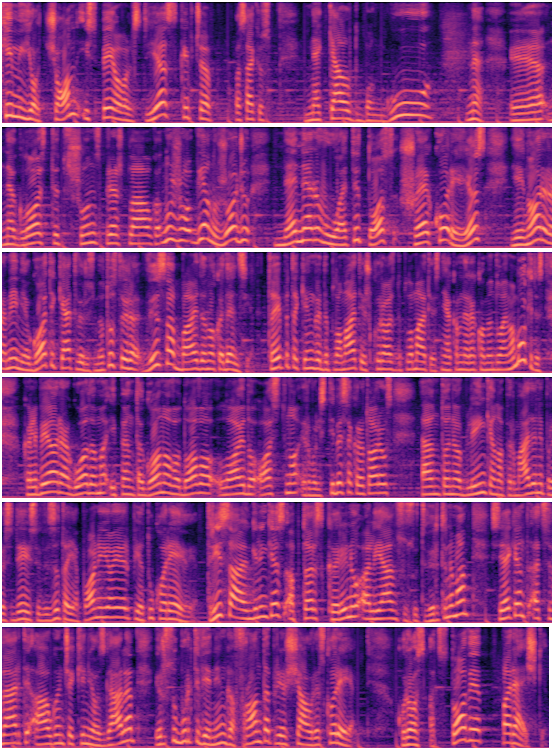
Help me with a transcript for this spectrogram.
Kim Jo-chon įspėjo valstijas, kaip čia pasakius, nekelt bangų, ne, e, neglostyt šuns prieš plauką. Nu, žo, vienu žodžiu, nenervuoti tos Š Korejos, jei nori ramiai miegoti ketverius metus, tai yra visą Bideno kadenciją. Taip įtakinga diplomatija, iš kurios diplomatijos niekam nerekomenduojama mokytis, kalbėjo reaguodama į Pentagono vadovo Lloydo Ostino ir valstybės sekretoriaus Antonio Blinkeno pirmadienį prasidėjusių vizitą Japonijoje ir Pietų Korejoje. Trys sąjungininkės aptars karinių alijansų sutvirtinimą, siekiant atsverti augančią Kinijos galę ir suburti vieningą frontą prieš Šiaurės Koreją, kurios atstovė pareiškė.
